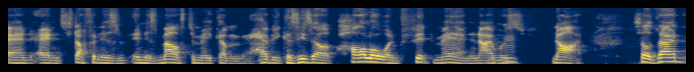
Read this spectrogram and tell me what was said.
and and stuff in his in his mouth to make him heavy because he's a hollow and fit man and I Mhm. was not. So that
